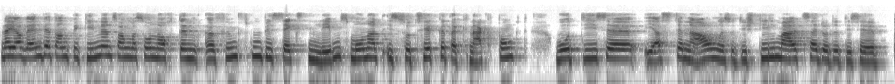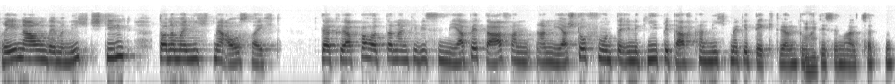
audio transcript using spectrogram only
Naja, wenn wir dann beginnen, sagen wir so, nach dem äh, fünften bis sechsten Lebensmonat ist so circa der Knackpunkt, wo diese erste Nahrung, also die Stillmahlzeit oder diese Pränahrung, wenn man nicht stillt, dann einmal nicht mehr ausreicht der Körper hat dann einen gewissen Mehrbedarf an, an Nährstoffen und der Energiebedarf kann nicht mehr gedeckt werden durch mhm. diese Mahlzeiten.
